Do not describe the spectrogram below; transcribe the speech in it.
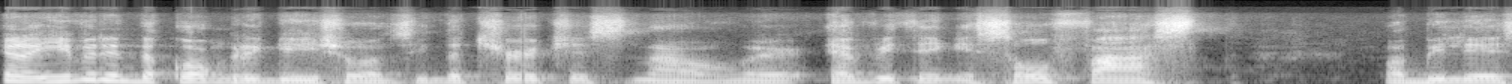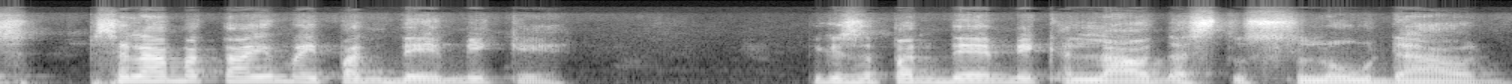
you know, even in the congregations, in the churches now, where everything is so fast, mabilis. Salamat tayo may pandemic eh. Because the pandemic allowed us to slow down,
